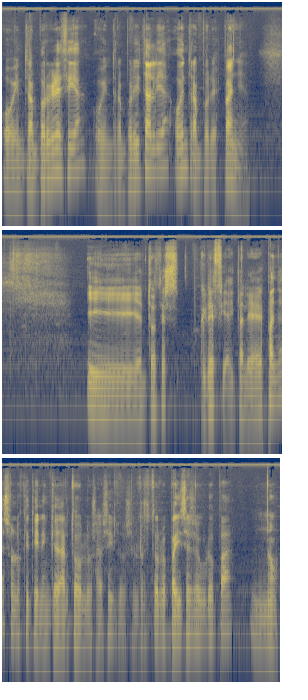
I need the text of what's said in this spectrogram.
O entran por Grecia, o entran por Italia, o entran por España. Y entonces Grecia, Italia y España son los que tienen que dar todos los asilos. El resto de los países de Europa no.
